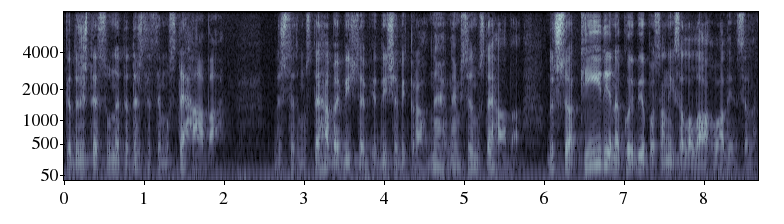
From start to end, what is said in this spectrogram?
kad držite sunnete, držite se mu stehaba. Držite se mu stehaba i bit ćete, bit ćete biti pravo. Ne, ne misli se mu stehaba. Držite se akidi na koji je bio poslanik, sallallahu alijem sallam.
